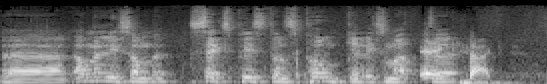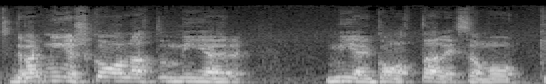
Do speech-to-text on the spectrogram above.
eh, ja men liksom Sex Pistols-punken. Liksom att Exakt. det var nerskalat och mer, mer gata liksom och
